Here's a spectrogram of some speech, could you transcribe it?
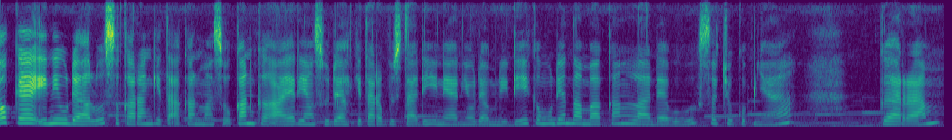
Oke, ini udah halus. Sekarang kita akan masukkan ke air yang sudah kita rebus tadi. Ini airnya udah mendidih. Kemudian tambahkan lada bubuk secukupnya, garam,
